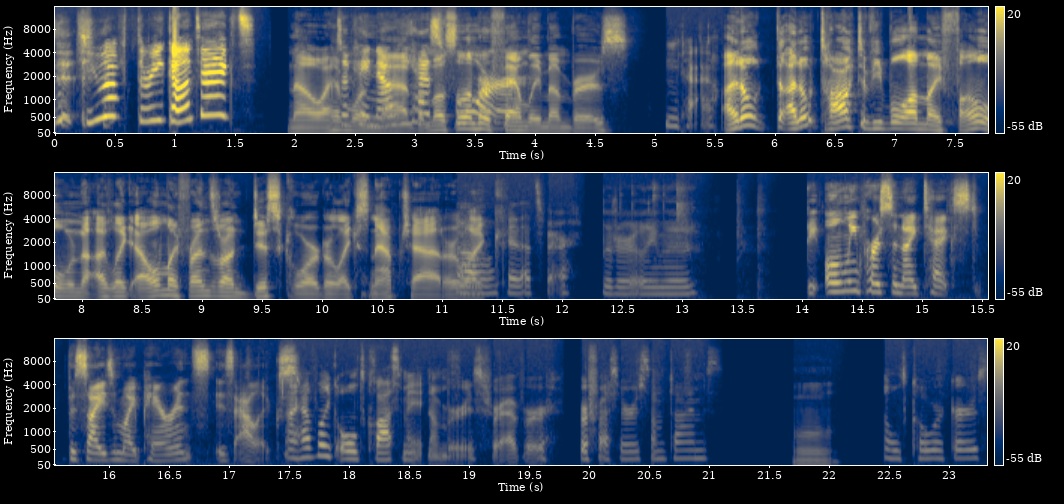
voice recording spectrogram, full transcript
you have three contacts? No, I have It's more okay, than now that, he but has most of them are family members. Okay. I don't I don't talk to people on my phone. I like all my friends are on Discord or like Snapchat or oh, like okay, that's fair. Literally mood. The only person I text besides my parents is Alex. I have like old classmate numbers forever. Professors sometimes. mm, Old coworkers.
